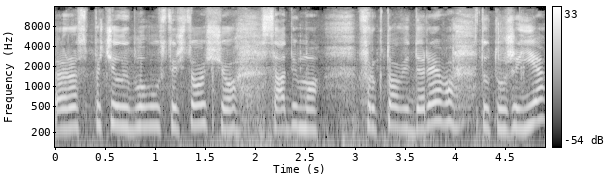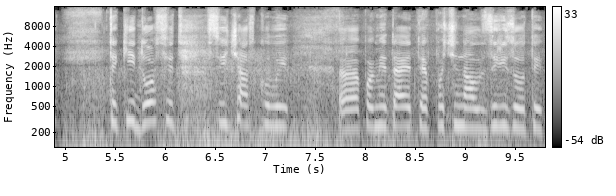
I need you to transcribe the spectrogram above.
е, розпочали благоустрій з того, що садимо фруктові дерева. Тут вже є такий досвід. Свій час, коли е, пам'ятаєте, починали зрізувати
